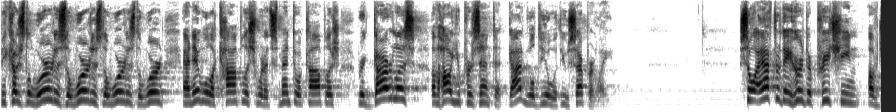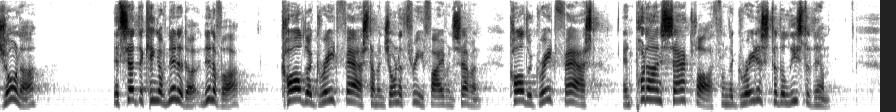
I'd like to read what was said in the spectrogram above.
because the Word is the Word is the Word is the Word, and it will accomplish what it's meant to accomplish regardless of how you present it. God will deal with you separately. So after they heard the preaching of Jonah, it said the king of Nineveh, Nineveh called a great fast. I'm in Jonah 3 5 and 7 called a great fast and put on sackcloth from the greatest to the least of them.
